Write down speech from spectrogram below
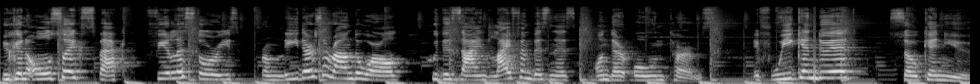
You can also expect fearless stories from leaders around the world who designed life and business on their own terms. If we can do it, so can you.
